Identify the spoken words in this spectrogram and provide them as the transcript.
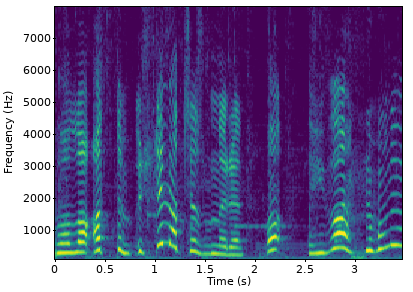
Vallahi attım. Üstüne mi atacağız bunların? Aa, eyvah ne oluyor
